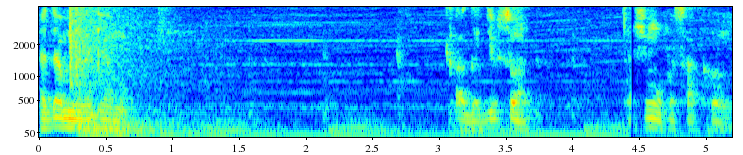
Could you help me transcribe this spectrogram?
Ka jam da gama. Kaga gibson tashi mu fasa kawai.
